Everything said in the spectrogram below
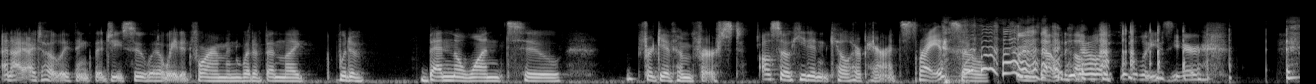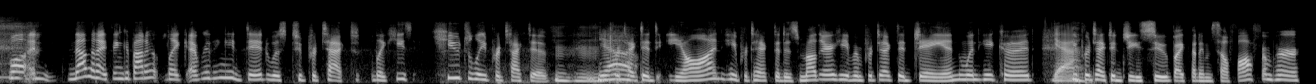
and I, I totally think that Jisoo would have waited for him and would have been like would have been the one to forgive him first. Also, he didn't kill her parents, right. so that would help. know it's a little easier. Well, and now that I think about it, like everything he did was to protect. Like he's hugely protective. Mhm. He Yeah. protected Eon. He protected his mother. He even protected Jaein when he could. Yeah. He protected Jisoo by cutting himself off from her.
